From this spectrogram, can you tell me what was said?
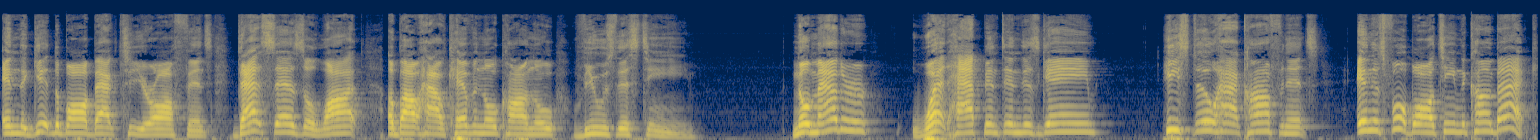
and to get the ball back to your offense. That says a lot about how Kevin O'Connell views this team. No matter what happened in this game, he still had confidence in this football team to come back.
